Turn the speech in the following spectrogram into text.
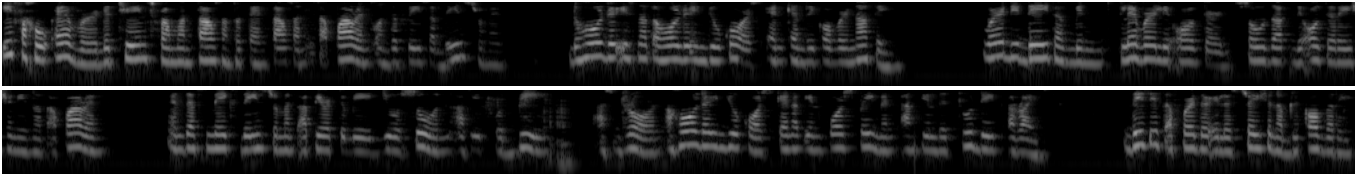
if, however, the change from 1,000 to 10,000 is apparent on the face of the instrument, the holder is not a holder in due course and can recover nothing. Where the date has been cleverly altered so that the alteration is not apparent and thus makes the instrument appear to be due soon as it would be as drawn, a holder in due course cannot enforce payment until the true date arrives. This is a further illustration of recovery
